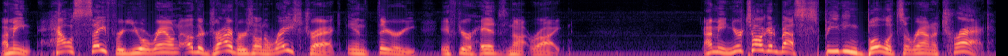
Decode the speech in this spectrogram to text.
I mean, how safe are you around other drivers on a racetrack, in theory, if your head's not right? I mean, you're talking about speeding bullets around a track,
